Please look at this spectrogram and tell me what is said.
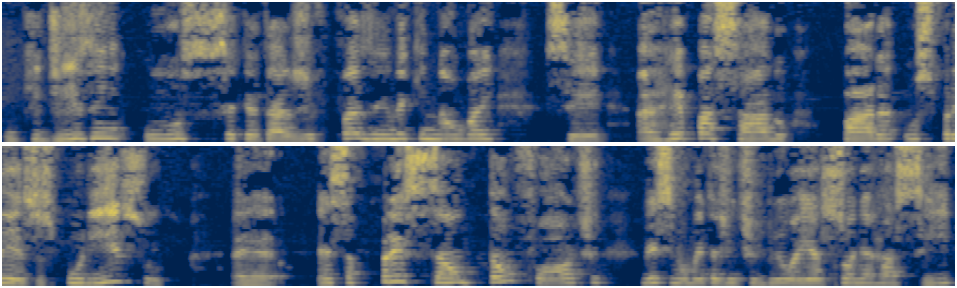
O que dizem os secretários de Fazenda é que não vai ser uh, repassado para os preços. Por isso, é, essa pressão tão forte. Nesse momento a gente viu aí a Sônia Raci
